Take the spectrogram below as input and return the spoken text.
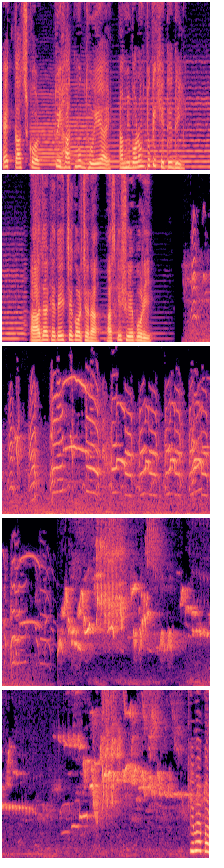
এক কাজ কর তুই হাত মুখ ধুয়ে আয়। আমি বরং তোকে খেতে দেই। আজ আর খেতে ইচ্ছে করছে না। আজকে শুয়ে পড়ি কি ব্যাপার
